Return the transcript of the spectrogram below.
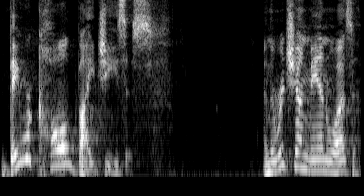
they were called by Jesus, and the rich young man wasn't.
